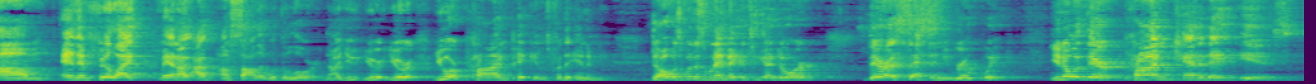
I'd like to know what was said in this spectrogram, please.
um, and then feel like, man, I, am solid with the Lord. Now you, you're you're you are prime pickings for the enemy. Jehovah's Witnesses, when they make it to your door, they're assessing you real quick. You know what their prime candidate is?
